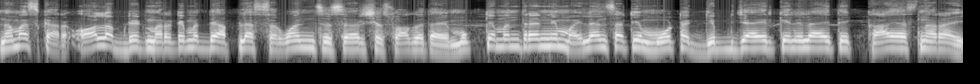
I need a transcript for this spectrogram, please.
नमस्कार. ऑल अपडेट मराठीमध्ये आपल्या सर्वांचं सहर्ष स्वागत आहे. मुख्यमंत्र्यांनी महिलांसाठी मोठं गिफ्ट जाहीर केलेलं आहे. ते काय असणार आहे?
